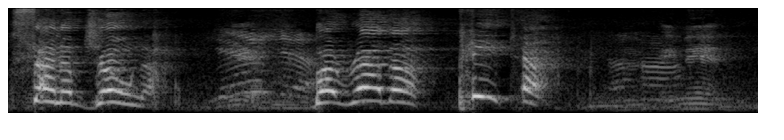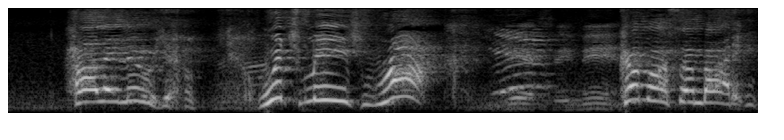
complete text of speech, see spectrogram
son of Jonah, Yeah, yeah. but rather Peter. Uh-huh. Amen. Hallelujah. Which means rock. Yes. Amen. Come on, somebody.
